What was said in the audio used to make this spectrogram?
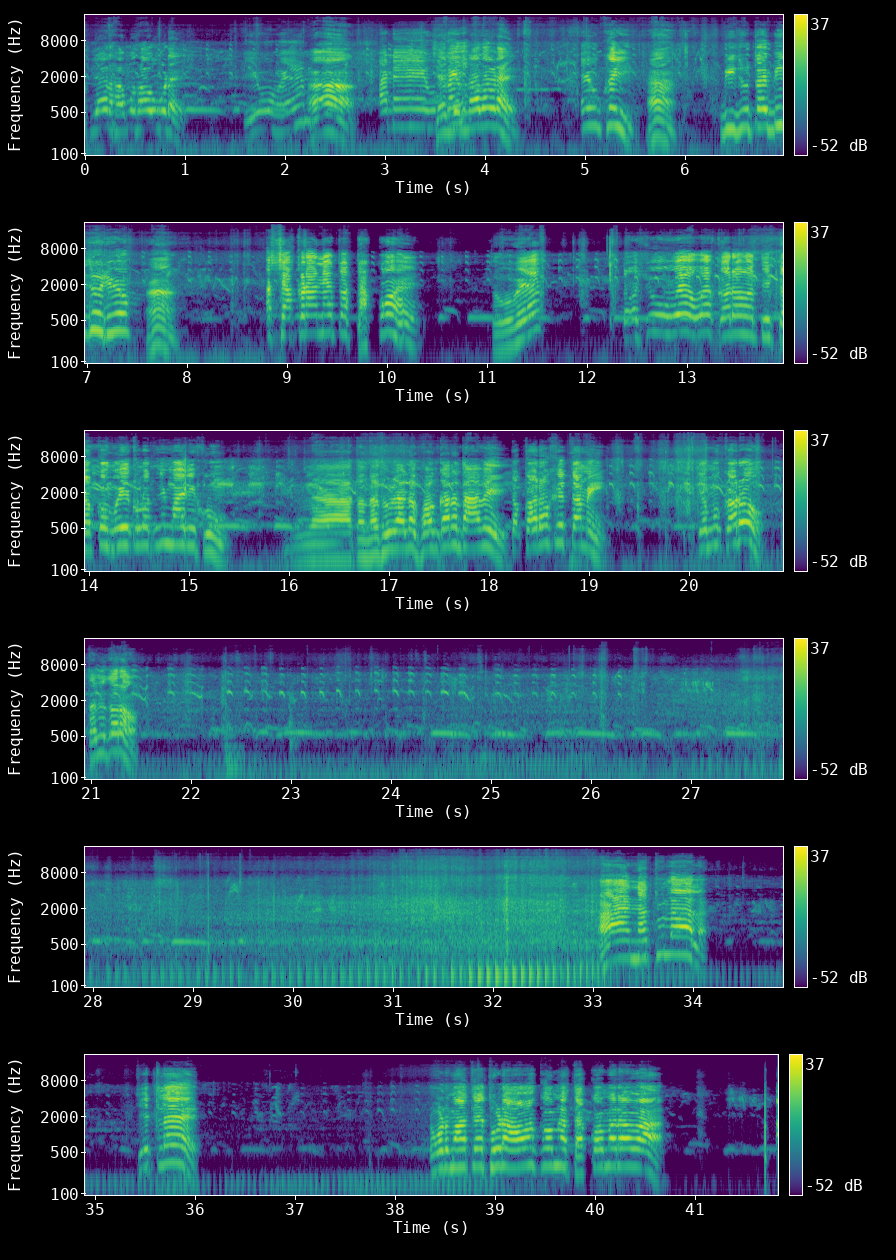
ત્યારે સામું થવું પડે. એવું એમ? હા. અને એવું જેમ જેમ કઈ ના દવડાય એવું કઈ? હા. બીજું તો બીજું રહ્યું. હા. આ સકડાને તો ધક્કો હે. તો હવે? તો શું હવે હવે કરો તે ધક્કો હું એકલો જ નહીં મારી કું. તો નથુડાને ફોન કરો તો આવે. તો કરો કે તમે? કે હું કરું? તમે કરો. હા નથુલાલ. કેટલે? રોડ માથે થોડા આવા કે હમણાં ધક્કો મરાવા?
